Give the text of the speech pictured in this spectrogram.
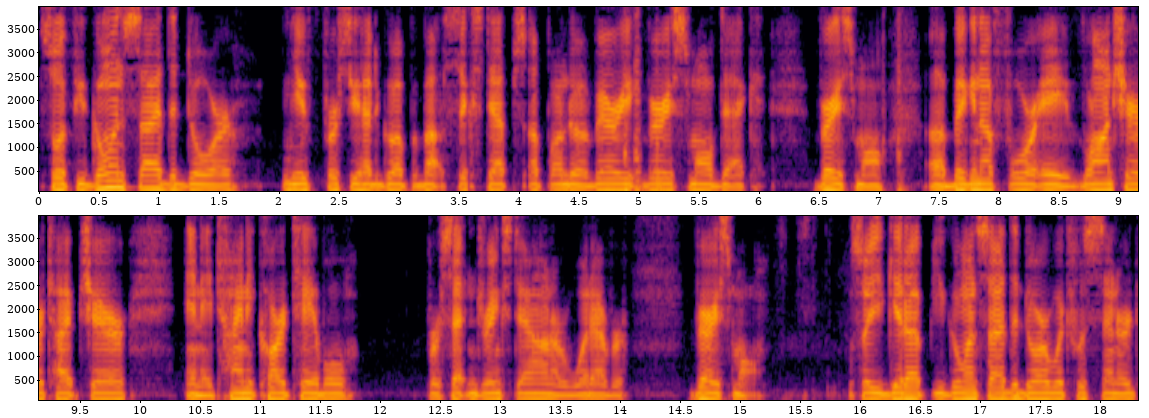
So if you go inside the door, you first you had to go up about six steps up onto a very very small deck very small uh, big enough for a lawn chair type chair and a tiny card table for setting drinks down or whatever. Very small. So you get up, you go inside the door, which was centered.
